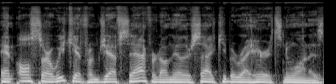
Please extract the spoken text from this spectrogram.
and All Star Weekend from Geoff Safford on the other side. Keep it right here. It's Nuanez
